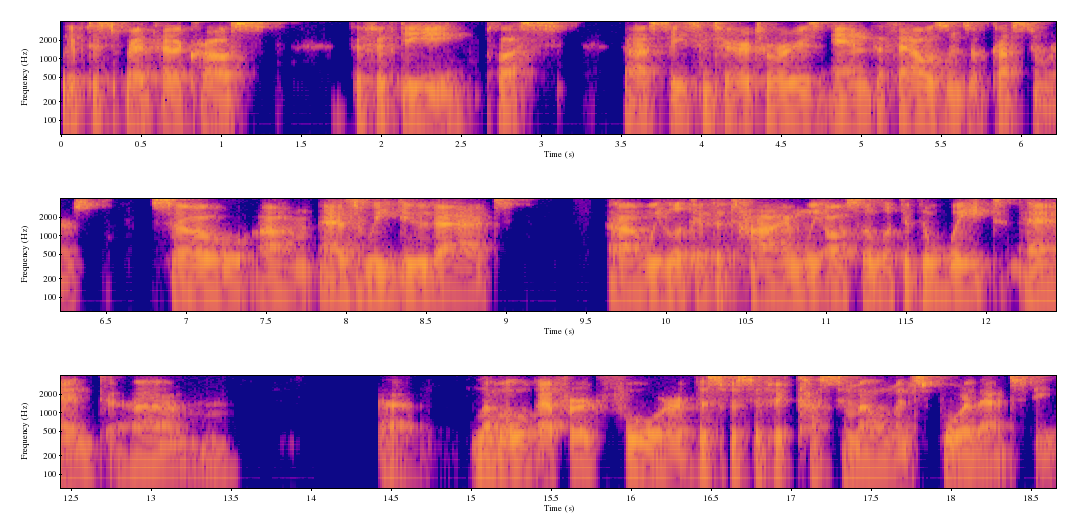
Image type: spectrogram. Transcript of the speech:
we have to spread that across the fifty plus uh, states and territories and the thousands of customers. So um, as we do that, uh, we look at the time. We also look at the weight and um, uh, level of effort for the specific custom elements for that state.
